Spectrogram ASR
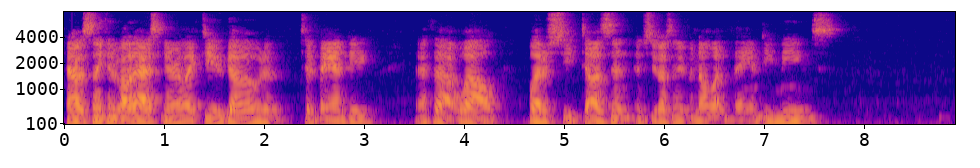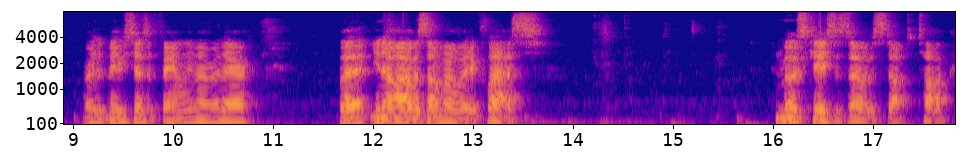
And I was thinking about asking her, like, do you go to, to Vandy? And I thought, well, what if she doesn't and she doesn't even know what Vandy means? Or maybe she has a family member there. But, you know, I was on my way to class. In most cases, I would have stopped to talk.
